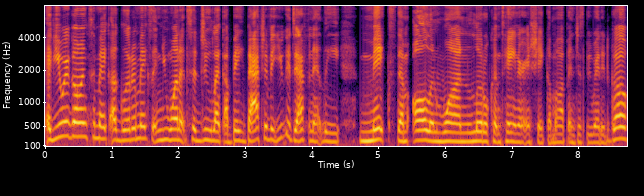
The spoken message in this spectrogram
If you were going to make a glitter mix and you wanted to do like a big batch of it, you could definitely mix them all in one little container and shake them up and just be ready to go.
